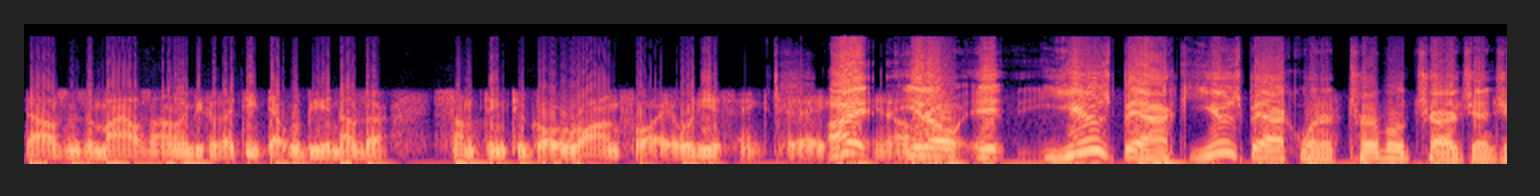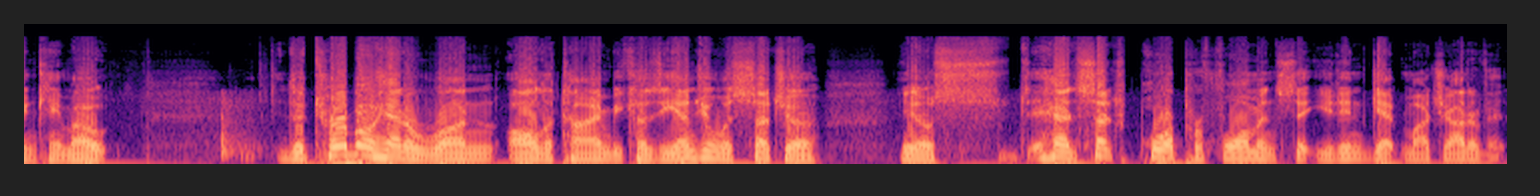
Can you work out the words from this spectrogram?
thousands of miles on, only because I think that would be another something to go wrong for you. What do you think today? I, you know, you know, it years back, years back when a turbocharged engine came out, the turbo had to run all the time because the engine was such a, you know, had such poor performance that you didn't get much out of it.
